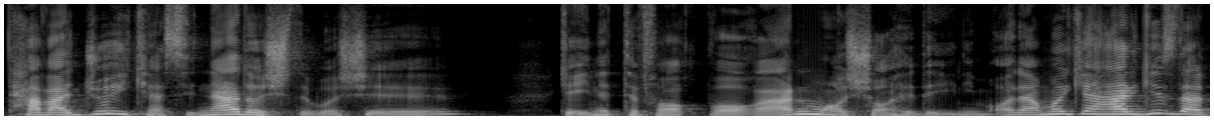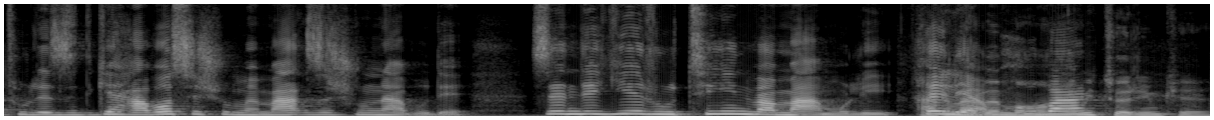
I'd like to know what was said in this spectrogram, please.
توجهی کسی نداشته باشه که این اتفاق واقعا ما شاهد اینیم. آدمایی که هرگز در طول زندگی حواسشون به مغزشون نبوده. زندگی روتین و معمولی. خیلی هم. ما که.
